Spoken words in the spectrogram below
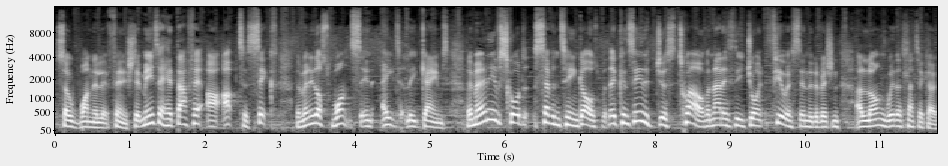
so 1 0 it finished. It means that Getafe are up to sixth. They've only lost once in eight league games. They may only have scored 17 goals, but they've conceded just 12, and that is the joint fewest in the division, along with Atletico.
